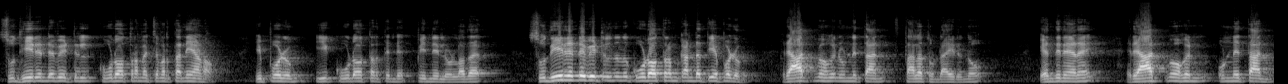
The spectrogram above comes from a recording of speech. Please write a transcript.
സുധീരന്റെ വീട്ടിൽ കൂടോത്രം വെച്ചവർ തന്നെയാണോ? ഇപ്പോഴും ഈ കൂടോത്രത്തിന്റെ പിന്നിലുള്ളത്. സുധീരന്റെ വീട്ടിൽ നിന്ന് കൂടോത്രം കണ്ടെത്തിയപ്പോഴും രാജ്മോഹൻ ഉണ്ണിത്താൻ സ്ഥലത്തുണ്ടായിരുന്നു. എന്തിനേറെ? Rajmohan Unnithan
